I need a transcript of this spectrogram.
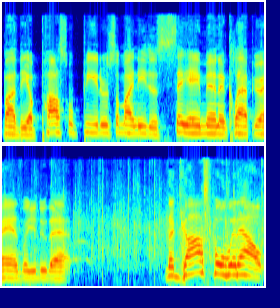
by the apostle Peter. Somebody need to say amen and clap your hands when you do that. The gospel went out.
